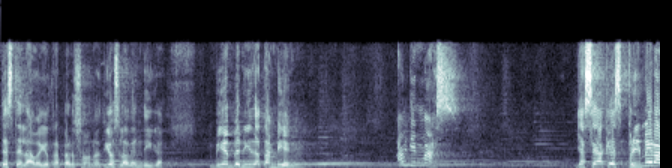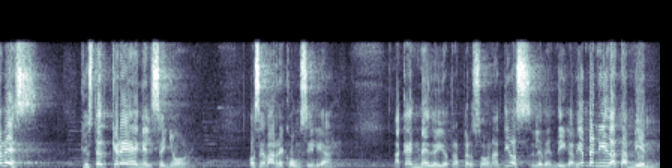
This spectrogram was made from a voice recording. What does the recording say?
De este lado hay otra persona, Dios la bendiga. Bienvenida también. ¿Alguien más? Ya sea que es primera vez que usted cree en el Señor o se va a reconciliar. Acá en medio hay otra persona. Dios le bendiga. Bienvenida también.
